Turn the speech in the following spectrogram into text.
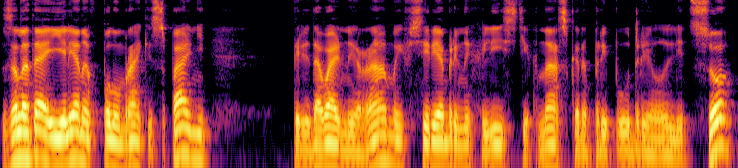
Золотая Елена в полумраке спальни, перед овальной рамой в серебряных листьях наскоро припудрила лицо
